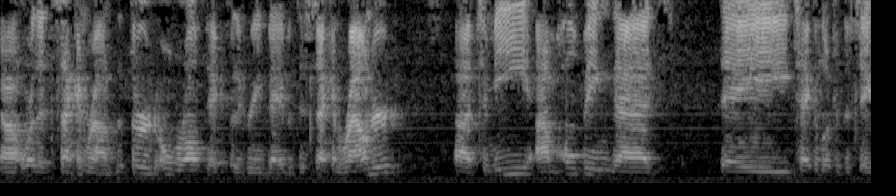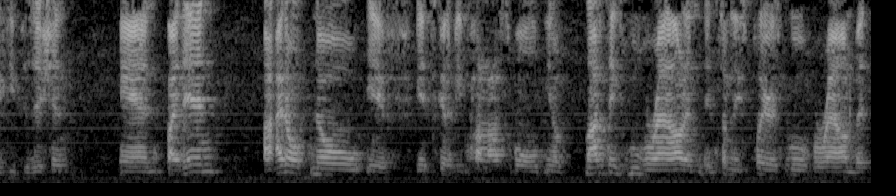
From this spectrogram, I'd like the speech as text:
uh, or the second round, the third overall pick for the Green Bay, but the second rounder. Uh, to me, I'm hoping that they take a look at the safety position, and by then, I don't know if it's going to be possible. You know, a lot of things move around, and, and some of these players move around, but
